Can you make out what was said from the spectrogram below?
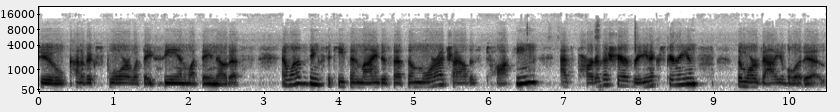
to kind of explore what they see and what they notice. And one of the things to keep in mind is that the more a child is talking as part of a shared reading experience, the more valuable it is.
